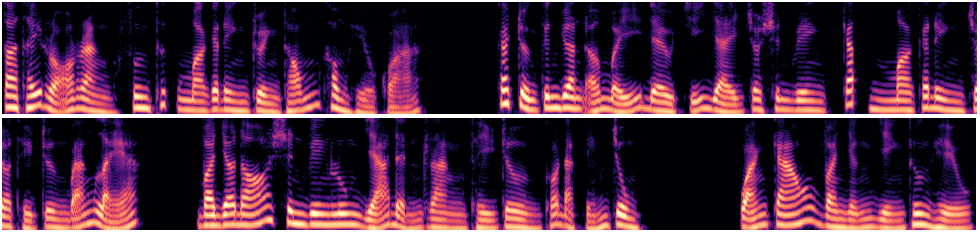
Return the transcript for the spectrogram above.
ta thấy rõ rằng phương thức marketing truyền thống không hiệu quả. Các trường kinh doanh ở Mỹ đều chỉ dạy cho sinh viên cách marketing cho thị trường bán lẻ và do đó sinh viên luôn giả định rằng thị trường có đặc điểm chung. Quảng cáo và nhận diện thương hiệu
